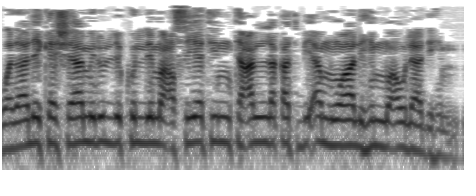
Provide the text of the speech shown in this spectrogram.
وذلك شامل لكل معصية تعلقت بأموالهم وأولادهم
